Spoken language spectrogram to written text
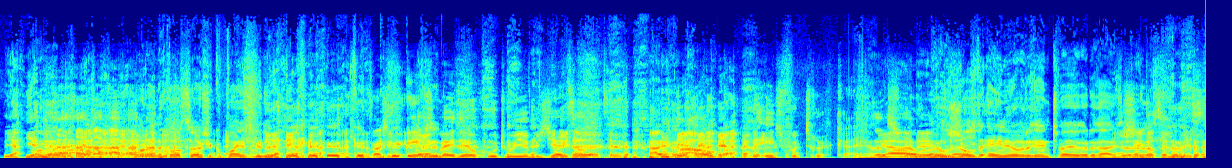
Ja, ja. We hadden nog wat social campagnes kunnen doen. Maar Erik weet heel goed hoe je budget uit, maar ook er iets voor terugkrijgt. Ja, dat ja, is wel nee, dus zoals de 1 euro erin, 2 euro eruit. Ja, dat zijn de beste.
